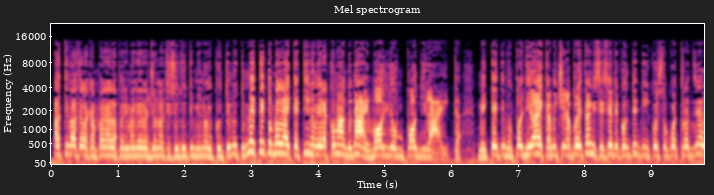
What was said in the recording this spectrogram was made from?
attivate la campanella per rimanere aggiornati su tutti i miei nuovi contenuti, mettete un bel likeettino, mi raccomando, dai, voglio un po' di like, mettetemi un po' di like, amici napoletani, se siete contenti di questo 4-0,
